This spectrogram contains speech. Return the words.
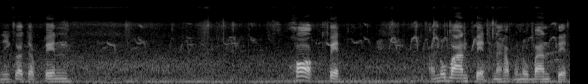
นี่ก็จะเป็นคอกเป็ด อนุบาลเป็ดนะครับ อนุบาลเป็ด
